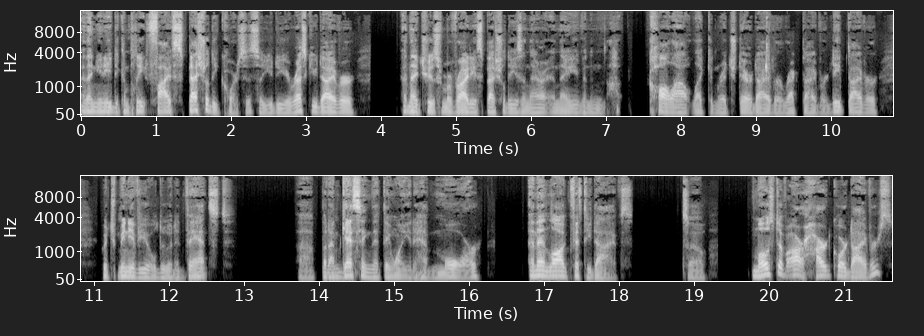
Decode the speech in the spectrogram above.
And then you need to complete five specialty courses. So you do your rescue diver, and they choose from a variety of specialties in there, and they even call out like enriched air diver, wreck diver, deep diver, which many of you will do an advanced. Uh, but I'm guessing that they want you to have more, and then log 50 dives. So most of our hardcore divers,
